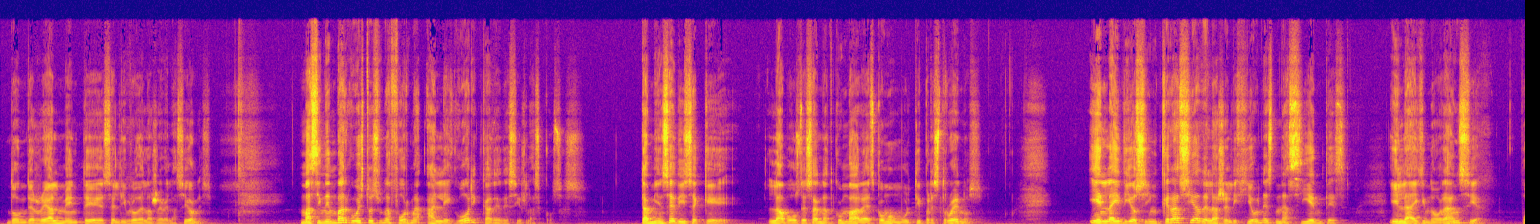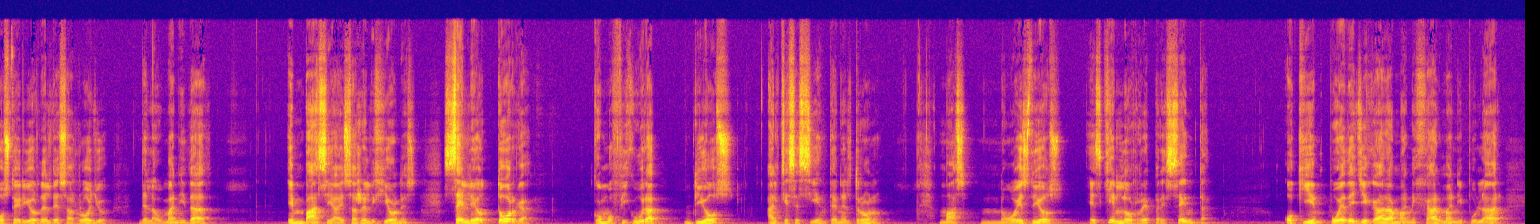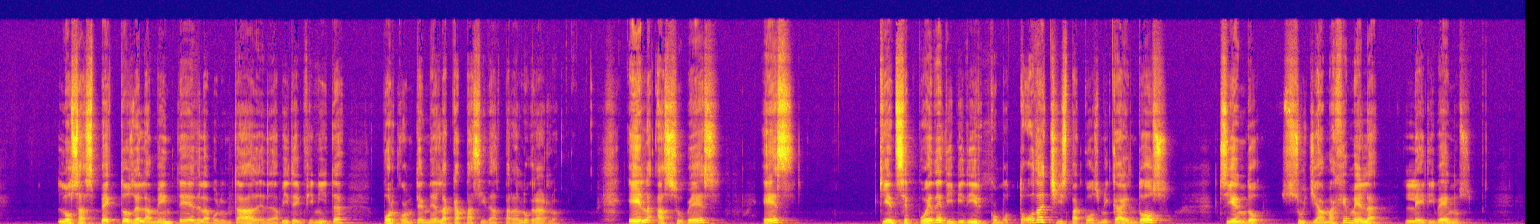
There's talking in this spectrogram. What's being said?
donde realmente es el libro de las revelaciones. Mas, sin embargo, esto es una forma alegórica de decir las cosas. También se dice que la voz de Sanat Kumara es como múltiples truenos. Y en la idiosincrasia de las religiones nacientes y la ignorancia posterior del desarrollo de la humanidad, en base a esas religiones, se le otorga como figura Dios al que se siente en el trono. Mas no es Dios, es quien lo representa o quien puede llegar a manejar, manipular los aspectos de la mente, de la voluntad, de la vida infinita, por contener la capacidad para lograrlo. Él a su vez es quien se puede dividir como toda chispa cósmica en dos, siendo su llama gemela Lady Venus.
